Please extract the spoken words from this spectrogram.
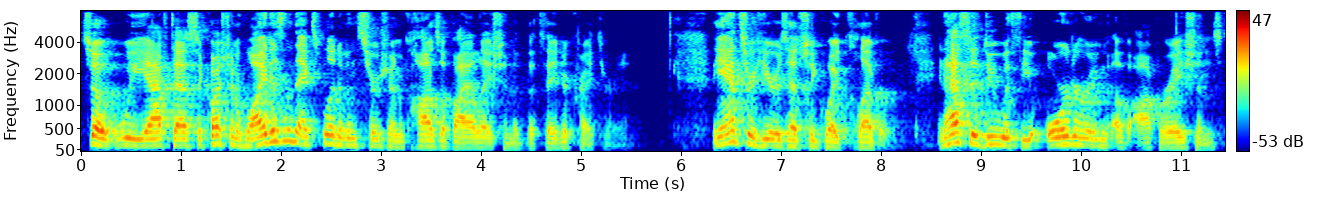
So we have to ask the question, why doesn't the expletive insertion cause a violation of the theta criterion? The answer here is actually quite clever. It has to do with the ordering of operations.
